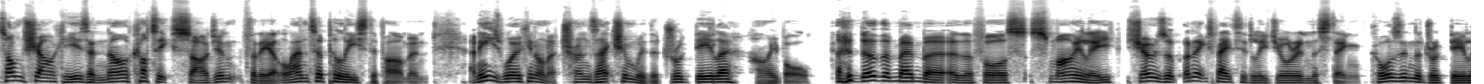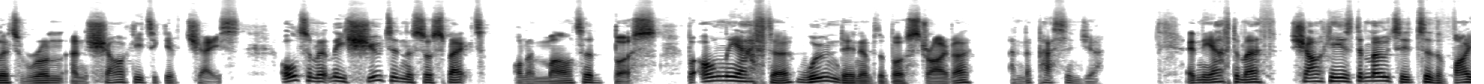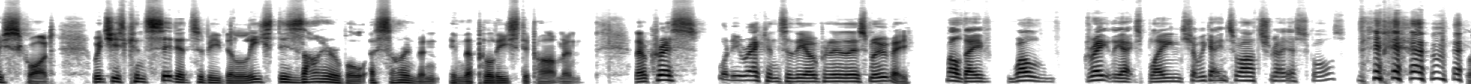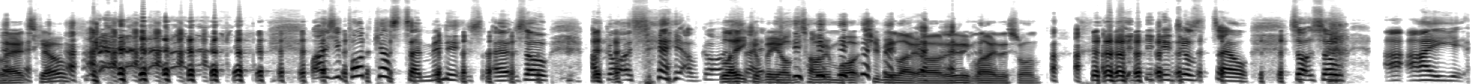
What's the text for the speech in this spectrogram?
Tom Sharky is a narcotics sergeant for the Atlanta Police Department, and he's working on a transaction with the drug dealer Highball. Another member of the force, Smiley, shows up unexpectedly during the sting, causing the drug dealer to run and Sharky to give chase, ultimately shooting the suspect on a MARTA bus, but only after wounding of the bus driver and the passenger. In the aftermath, Sharky is demoted to the Vice Squad, which is considered to be the least desirable assignment in the police department. Now, Chris, what do you reckon to the opening of this movie? Well, Dave, well, greatly explained. Shall we get into our scores? Let's go. Why is your podcast ten minutes? Uh, so I've got to say, I've got to Blake say, will be on time watch. He'll be like, "Oh, they didn't like this one." you can just tell. So, so I, I,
